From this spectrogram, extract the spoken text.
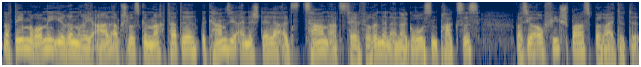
Nachdem Romy ihren Realabschluss gemacht hatte, bekam sie eine Stelle als Zahnarzthelferin in einer großen Praxis, was ihr auch viel Spaß bereitete,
